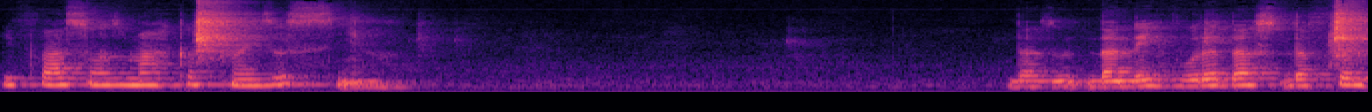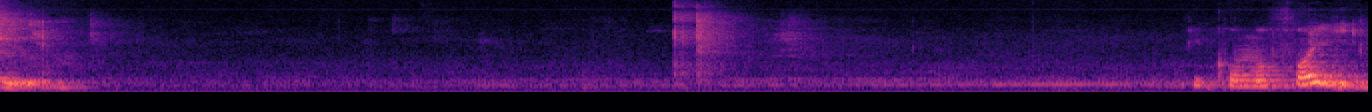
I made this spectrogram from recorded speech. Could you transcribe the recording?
e faço umas marcações assim, ó. Da, da nervura da, da folhinha. Ficou uma folhinha.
